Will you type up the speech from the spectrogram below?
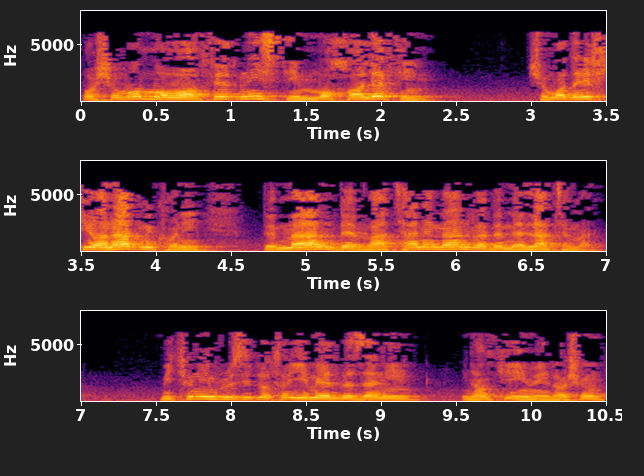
با شما موافق نیستیم مخالفیم. شما داری خیانت می‌کنی. به من به وطن من و به ملت من. می‌تونیم روزی دو تا ایمیل بزنیم؟ این هم که ایمیل هاشون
